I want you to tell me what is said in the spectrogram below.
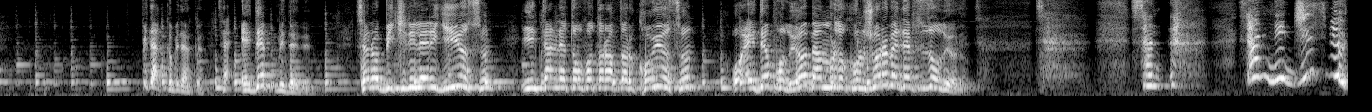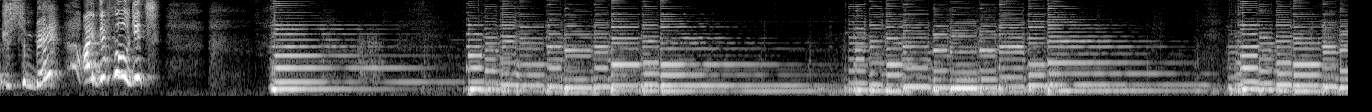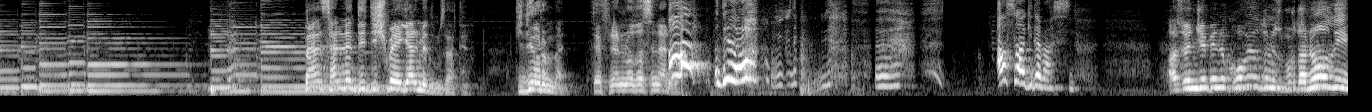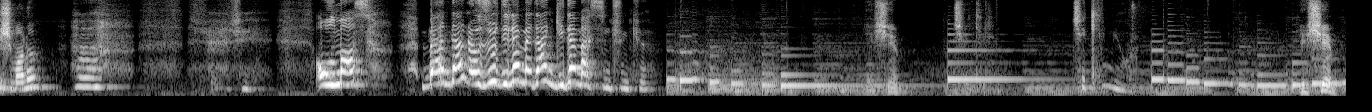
Bir dakika bir dakika. Sen edep mi dedin? Sen o bikinileri giyiyorsun. internete o fotoğrafları koyuyorsun. O edep oluyor. Ben burada konuşuyorum edepsiz oluyorum. Sen, sen ne cins bir öküzsün be? Ay defol Ben seninle didişmeye gelmedim zaten. Gidiyorum ben. Defne'nin odası nerede? Asla gidemezsin. Az önce beni kovuyordunuz burada. Ne oldu Yeşim Hanım? Olmaz. Benden özür dilemeden gidemezsin çünkü. Yeşim, çekil. Çekilmiyorum. Yeşim,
